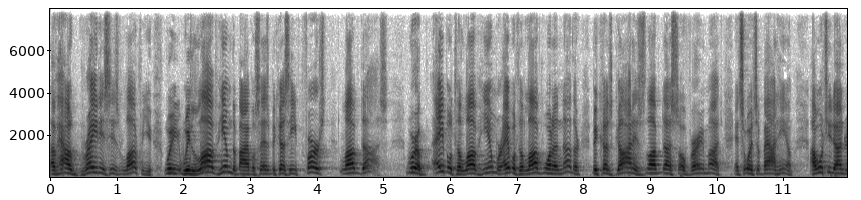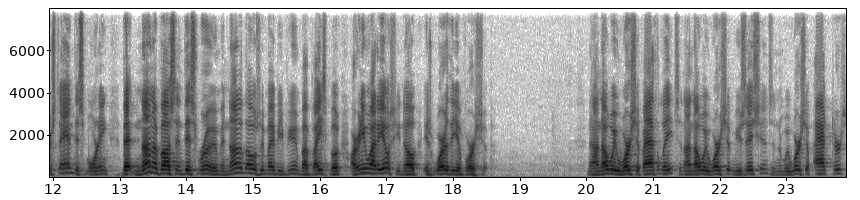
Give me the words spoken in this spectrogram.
of how great is His love for you. We, we love Him, the Bible says, because He first loved us. We're able to love Him. We're able to love one another because God has loved us so very much. And so it's about Him. I want you to understand this morning that none of us in this room and none of those who may be viewing by Facebook or anybody else you know is worthy of worship. Now, I know we worship athletes, and I know we worship musicians, and we worship actors,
